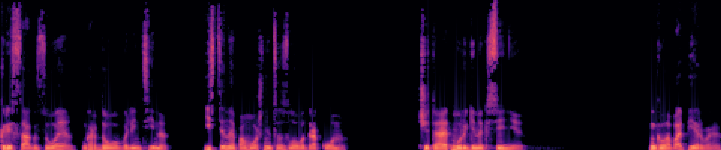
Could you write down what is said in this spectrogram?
Крисак Зоя, Гордова Валентина. Истинная помощница злого дракона. Читает Мурыгина Ксения. Глава первая.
